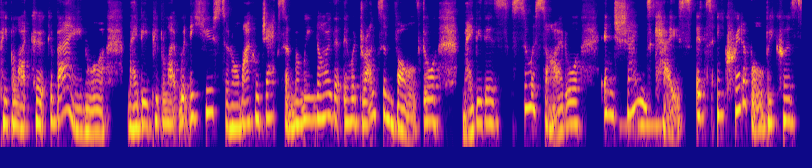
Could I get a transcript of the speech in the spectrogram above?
people like Kurt Cobain, or maybe people like Whitney Houston or Michael Jackson, when we know that there were drugs involved, or maybe there's suicide, or in Shane's case, it's incredible because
